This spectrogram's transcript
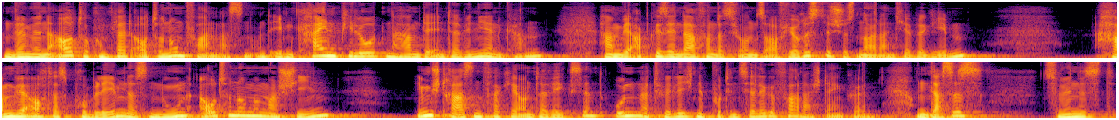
Und wenn wir ein Auto komplett autonom fahren lassen und eben keinen Piloten haben, der intervenieren kann, haben wir abgesehen davon, dass wir uns auf juristisches Neuland hier begeben, haben wir auch das Problem, dass nun autonome Maschinen im Straßenverkehr unterwegs sind und natürlich eine potenzielle Gefahr darstellen können. Und das ist zumindest,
